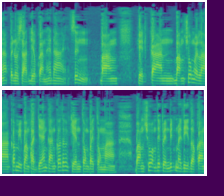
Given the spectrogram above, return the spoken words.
นะเป็นประวัติศาสตร์เดียวกันให้ได้ ซึ่งบางเหตุการณ์บางช่วงเวลาก็มีความขัดแย้งกันก็ต้องเขียนตรงไปตรงมา บางช่วงที่เป็นมิตรไมตรีต่อกัน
